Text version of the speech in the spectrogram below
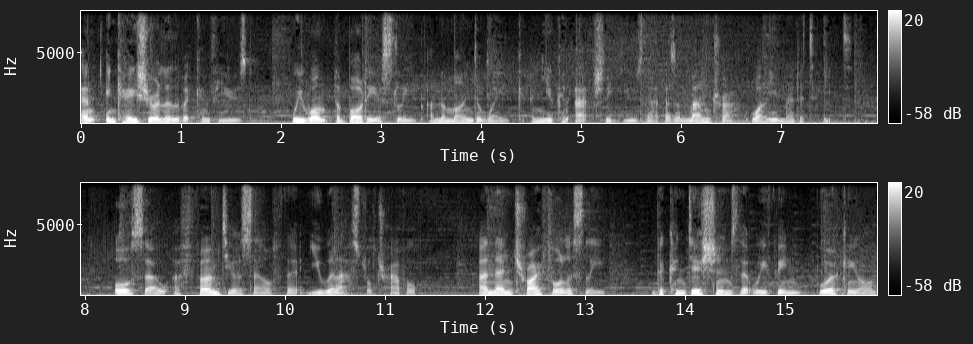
And in case you're a little bit confused, we want the body asleep and the mind awake, and you can actually use that as a mantra while you meditate. Also, affirm to yourself that you will astral travel. And then try fall asleep. The conditions that we've been working on,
